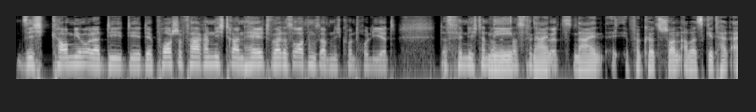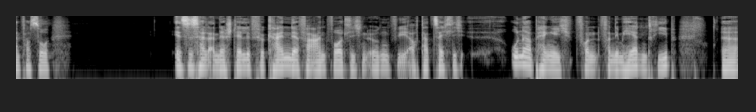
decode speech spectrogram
sich kaum jemand oder die, die, der Porsche-Fahrer nicht dran hält, weil das Ordnungsamt nicht kontrolliert. Das finde ich dann nee, etwas verkürzt. Nein, nein, äh, verkürzt schon, aber es geht halt einfach so, es ist halt an der Stelle für keinen der Verantwortlichen irgendwie auch tatsächlich äh, unabhängig von, von dem Herdentrieb äh,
